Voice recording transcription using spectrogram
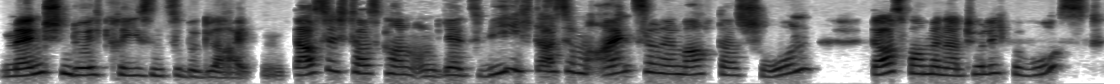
Menschen durch Krisen zu begleiten. Dass ich das kann und jetzt, wie ich das im Einzelnen mache, das schon. Das war mir natürlich bewusst.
